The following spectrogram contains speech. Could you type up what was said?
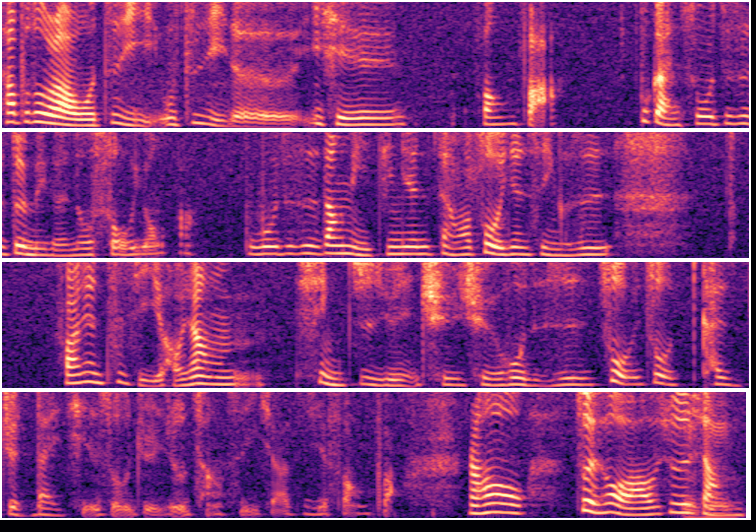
差不多了，我自己我自己的一些方法，不敢说就是对每个人都受用啊。不过就是当你今天想要做一件事情，可是发现自己好像兴致有点缺缺，或者是做一做开始倦怠期的时候，我觉得就尝试一下这些方法。然后最后啊，我就是想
